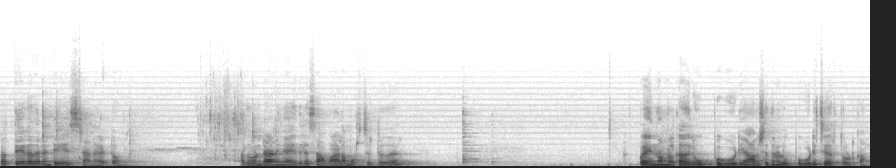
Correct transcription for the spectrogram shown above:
പ്രത്യേകതരം ടേസ്റ്റാണ് കേട്ടോ. അതുകൊണ്ടാണ് ഞാൻ ഇതിൽ സവാള മുറിച്ചിട്ടത്. അപ്പോൾ ഇനി നമ്മൾക്ക് അതിൽ ഉപ്പ് കൂടി ആവശ്യത്തിനുള്ള ഉപ്പ് കൂടി ചേർത്ത് കൊടുക്കാം.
